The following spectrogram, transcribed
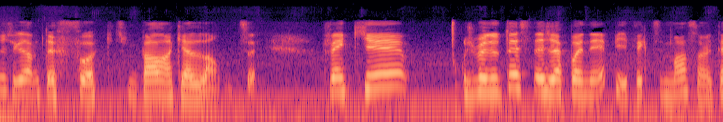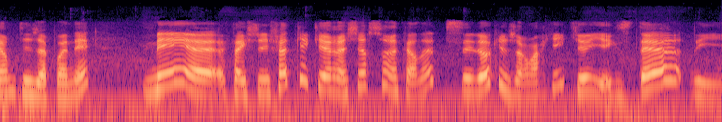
J'ai comme, te fuck, tu me parles en quelle langue, tu sais. Fait que je me doutais que c'était japonais, puis effectivement, c'est un terme qui est japonais. Mais, euh, j'ai fait quelques recherches sur internet, puis c'est là que j'ai remarqué qu'il existait des.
